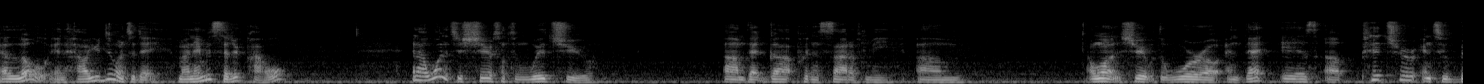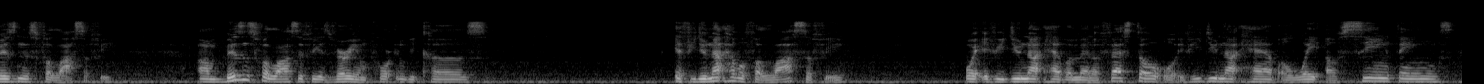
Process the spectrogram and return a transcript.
Hello, and how are you doing today? My name is Cedric Powell, and I wanted to share something with you um, that God put inside of me. Um, I wanted to share it with the world, and that is a picture into business philosophy. Um, business philosophy is very important because if you do not have a philosophy, or if you do not have a manifesto, or if you do not have a way of seeing things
